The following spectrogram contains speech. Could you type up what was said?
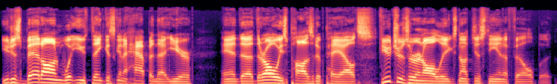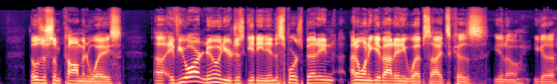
You just bet on what you think is going to happen that year. And uh, they're always positive payouts. Futures are in all leagues, not just the NFL, but those are some common ways. Uh, if you are new and you're just getting into sports betting, I don't want to give out any websites because you know you gotta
